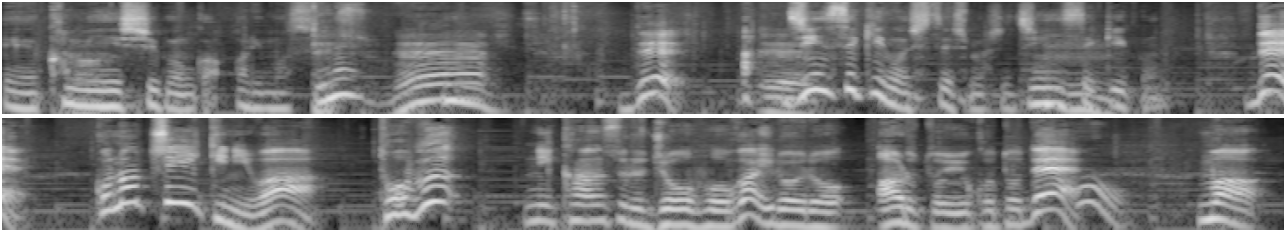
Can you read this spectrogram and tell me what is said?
えー上石郡がありますですね。ね、で、あ、えー神石郡失礼しました。神石郡。でこの地域には飛ぶに関する情報がいろいろあるということで、まあ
